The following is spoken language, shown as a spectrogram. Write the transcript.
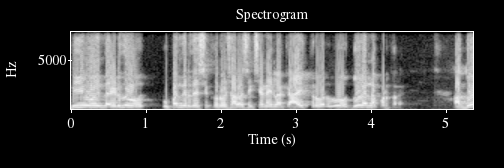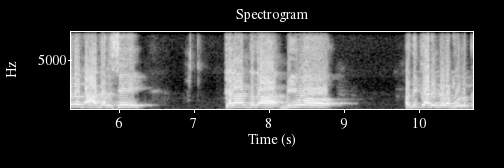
ಬಿಇಒ ಇಂದ ಹಿಡಿದು ಉಪನಿರ್ದೇಶಕರು, ಶಾಲಾ ಶಿಕ್ಷಣ ಇಲಾಖೆ ಆಯುಕ್ತರವರೆಗೂ ದೂರನ್ನ ಕೊಡ್ತಾರೆ. ಆ ದೂರನ್ನ ಆಧರಿಸಿ ಕೆಳ ಹಂತದ ಬಿಇಒ ಅಧಿಕಾರಿಗಳ ಮೂಲಕ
